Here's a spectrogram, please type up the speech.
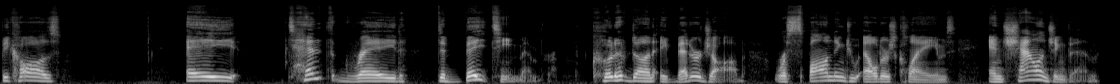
Because a 10th grade debate team member could have done a better job responding to Elder's claims and challenging them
